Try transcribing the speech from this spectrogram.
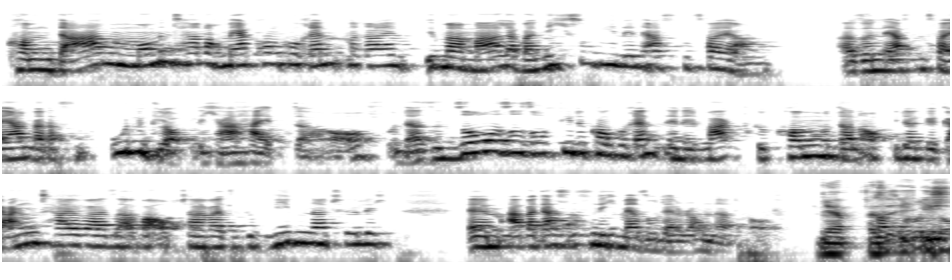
Kommen da momentan noch mehr Konkurrenten rein? Immer mal, aber nicht so wie in den ersten zwei Jahren. Also in den ersten zwei Jahren war das ein unglaublicher Hype darauf. Und da sind so, so, so viele Konkurrenten in den Markt gekommen und dann auch wieder gegangen teilweise, aber auch teilweise geblieben natürlich. Ähm, aber das ist nicht mehr so der Run da drauf. Ja, also ich, ich,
